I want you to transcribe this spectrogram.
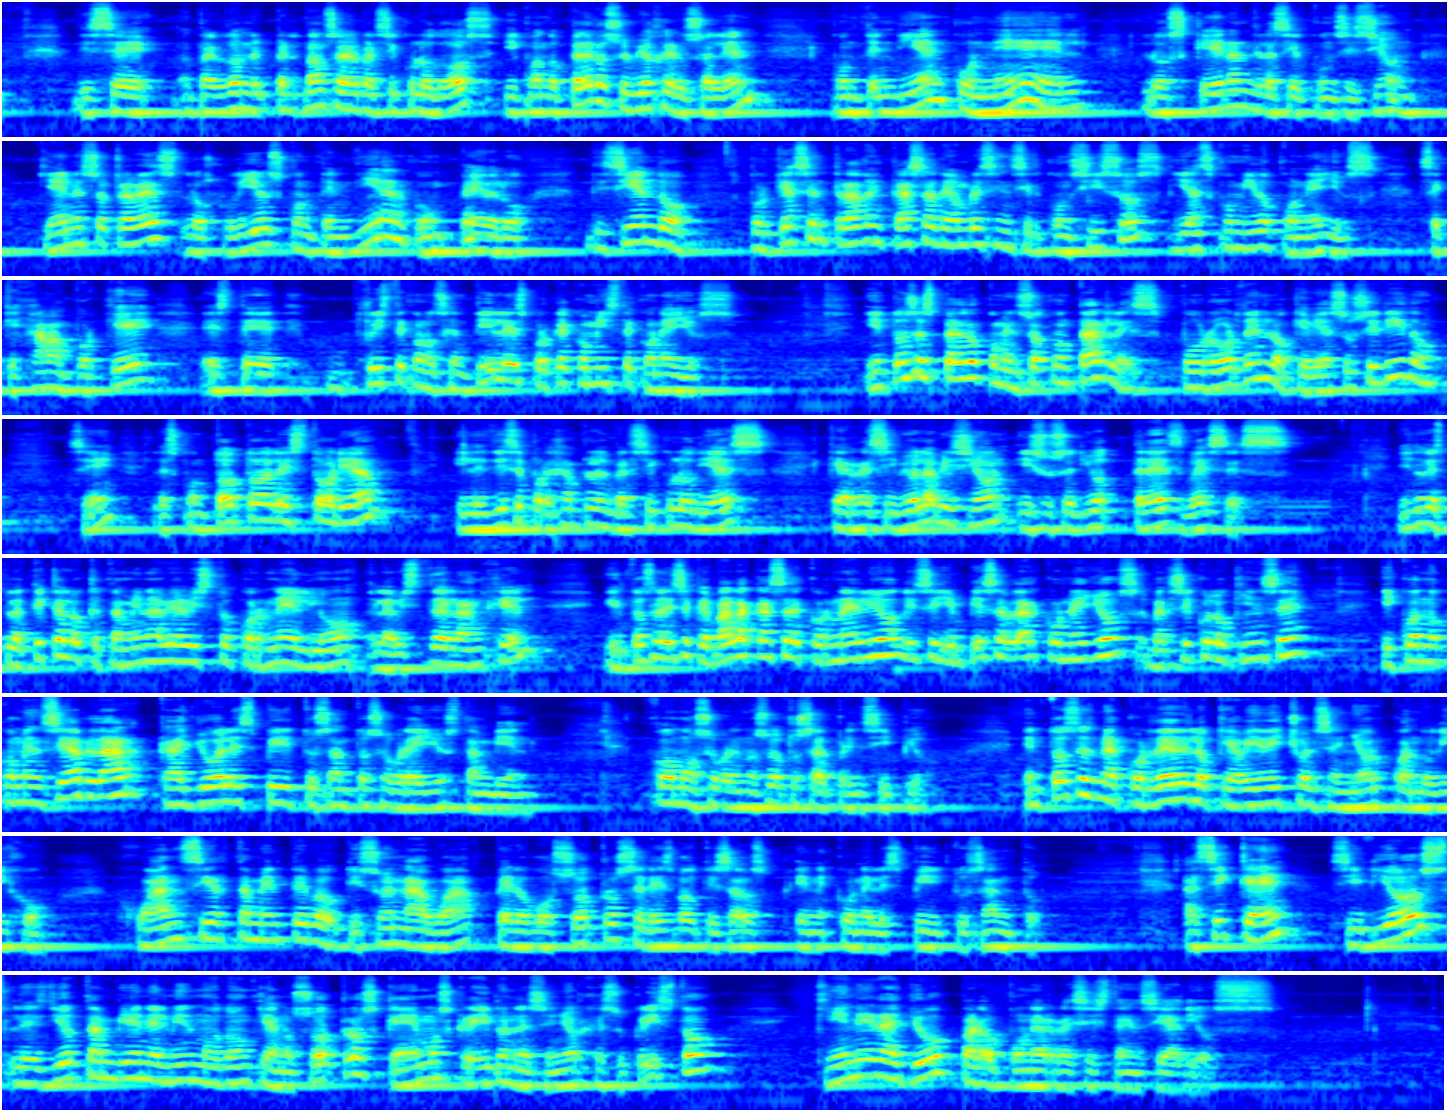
dice, perdón, vamos a ver el versículo 2, y cuando Pedro subió a Jerusalén, contendían con él los que eran de la circuncisión. ¿Quiénes otra vez? Los judíos contendían con Pedro, diciendo, ¿por qué has entrado en casa de hombres incircuncisos y has comido con ellos? Se quejaban, ¿por qué este, fuiste con los gentiles? ¿Por qué comiste con ellos? Y entonces Pedro comenzó a contarles por orden lo que había sucedido. ¿sí? Les contó toda la historia y les dice, por ejemplo, en el versículo 10, que recibió la visión y sucedió tres veces. Y les platica lo que también había visto Cornelio, la visita del ángel. Y entonces le dice que va a la casa de Cornelio, dice, y empieza a hablar con ellos, versículo 15, y cuando comencé a hablar, cayó el Espíritu Santo sobre ellos también, como sobre nosotros al principio. Entonces me acordé de lo que había dicho el Señor cuando dijo, Juan ciertamente bautizó en agua, pero vosotros seréis bautizados con el Espíritu Santo. Así que, si Dios les dio también el mismo don que a nosotros, que hemos creído en el Señor Jesucristo, ¿quién era yo para oponer resistencia a Dios?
